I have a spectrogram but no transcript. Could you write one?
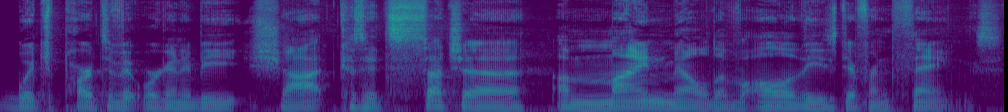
which parts of it were going to be shot? Because it's such a a mind meld of all of these different things.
